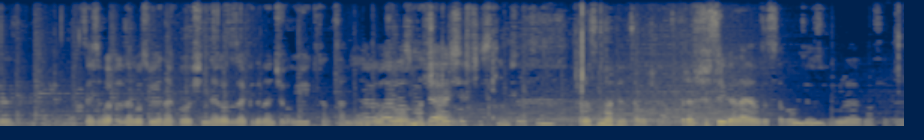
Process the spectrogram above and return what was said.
jak ktoś zagło- zagłosuje na kogoś innego, to za chwilę będzie ojej, kto tam nie Ale- ale zagłosował, rozmawiałeś dlaczego? jeszcze z kimś o tym? Rozmawiam cały czas. Teraz wszyscy gadają ze sobą, to jest w ogóle masakra.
